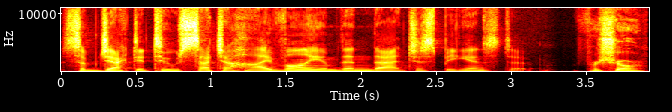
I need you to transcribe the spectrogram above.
subjected to such a high volume, then that just begins to. For sure.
